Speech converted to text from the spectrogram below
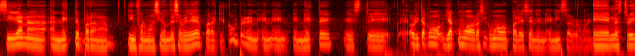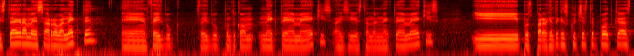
sigan a, Necte para información de CBD, para que compren en, en, Necte. Este, ahorita como, ya como ahora sí como aparecen en, Instagram, eh, nuestro Instagram es arroba Necte. en Facebook, facebook.com NecteMX. Ahí sigue estando el NecteMX. Y pues para la gente que escucha este podcast,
